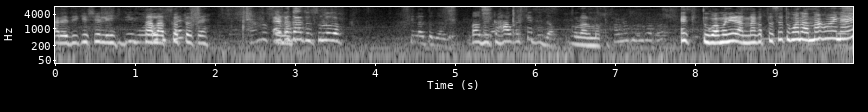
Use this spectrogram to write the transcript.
আর এদিকে শেলি সালাদ করতেছে। এটা গাজর ছিল তুবামণি রান্না করতেছে। তোমার রান্না হয় নাই?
